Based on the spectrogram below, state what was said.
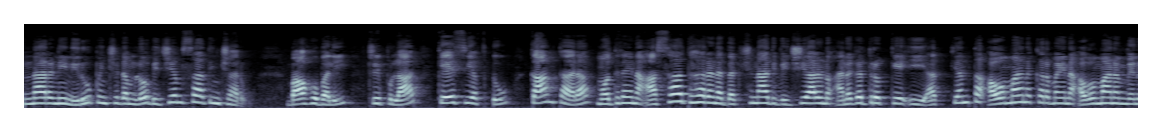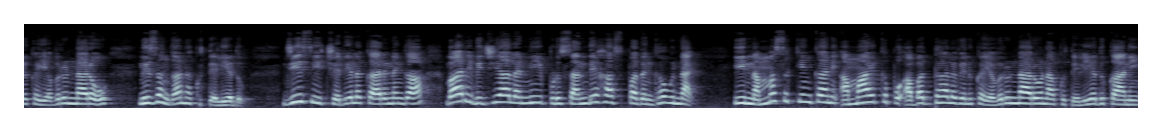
ఉన్నారని నిరూపించడంలో విజయం సాధించారు. Baahubali triple R KGF two Kantara మొదలైన అసాధారణ దక్షిణాది విజయాలను అనగద్రొక్కే ఈ అత్యంత అవమానకరమైన అవమానం వెనుక ఎవరున్నారో నిజంగా నాకు తెలియదు. జీసీ చర్యల కారణంగా వారి విజయాలన్నీ ఇప్పుడు సందేహాస్పదంగా ఉన్నాయి. ఈ నమ్మశక్యం కాని అమాయకపు అబద్ధాల వెనుక ఎవరున్నారో నాకు తెలియదు కానీ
